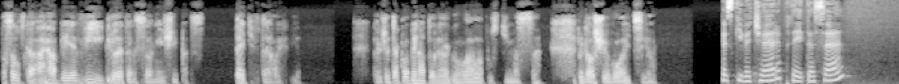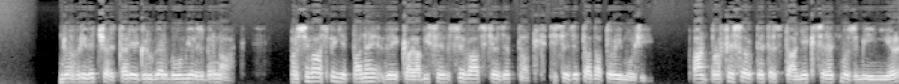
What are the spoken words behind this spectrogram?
Ta Saudská Arábie ví, kdo je ten silnější pes. Teď v téhle chvíli. Takže takhle by na to reagoval a pustíme se do dalšího volajícího. Hezký večer, ptejte se. Dobrý večer, tady je Gruber Boumír z Brna. Prosím vás pěkně, pane VK, já bych se, se vás chtěl zeptat. Chci se zeptat na Trojmoří. Pan profesor Petr Staněk se letmo zmínil,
